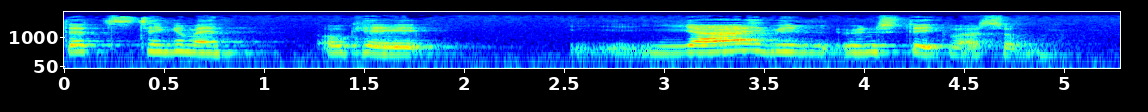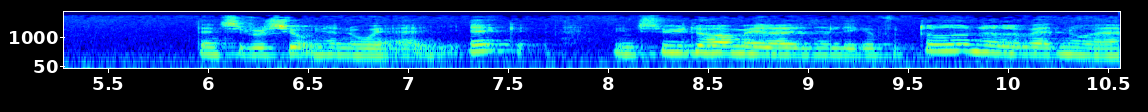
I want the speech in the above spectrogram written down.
der tænker man, okay, jeg vil ønske, det ikke var sådan, den situation, jeg nu er i, ikke? Min sygdom, eller jeg ligger for døden, eller hvad det nu er.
